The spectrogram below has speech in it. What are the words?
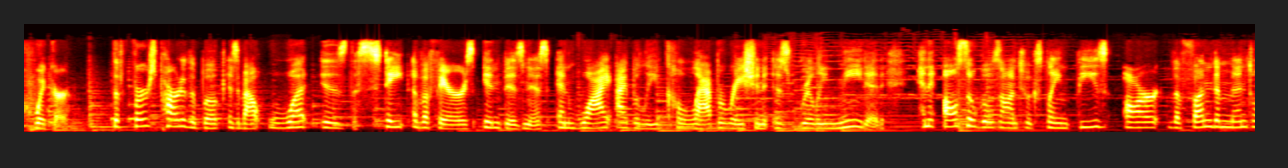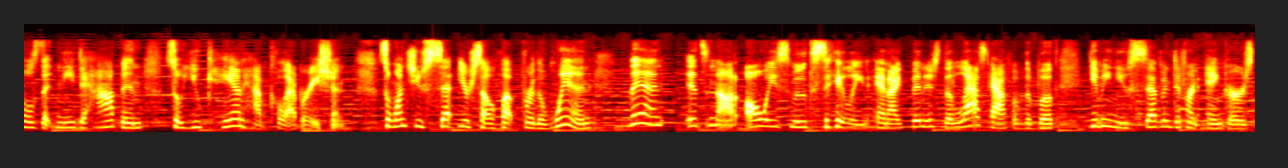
quicker. The first part of the book is about what is the state of affairs in business and why I believe collaboration is really needed. And it also goes on to explain these are the fundamentals that need to happen so you can have collaboration. So once you set yourself up for the win, then it's not always smooth sailing. And I finished the last half of the book giving you seven different anchors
